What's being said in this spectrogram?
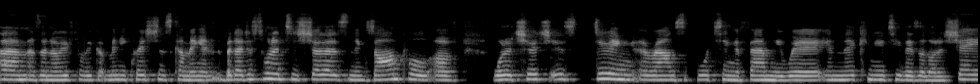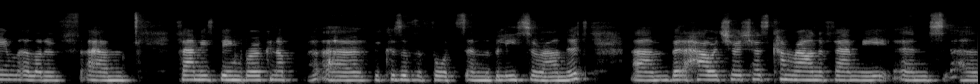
Um, as i know we've probably got many questions coming in but i just wanted to show as an example of what a church is doing around supporting a family where in their community there's a lot of shame a lot of um, families being broken up uh, because of the thoughts and the beliefs around it. Um, but how a church has come around a family and uh,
